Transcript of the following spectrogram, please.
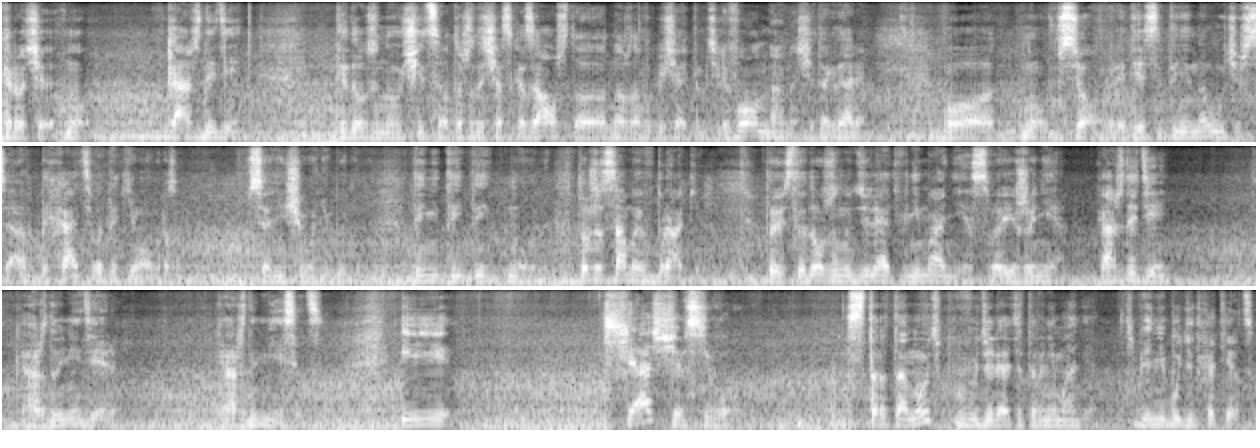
Короче, ну, каждый день. Ты должен научиться, вот то, что ты сейчас сказал, что нужно выключать там телефон на ночь и так далее. Вот, ну, все, он говорит, если ты не научишься отдыхать вот таким образом, все, ничего не будет. Ты не, ты, ты, ну, то же самое в браке. То есть ты должен уделять внимание своей жене каждый день, каждую неделю, каждый месяц. И чаще всего стартануть, уделять это внимание, тебе не будет хотеться.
